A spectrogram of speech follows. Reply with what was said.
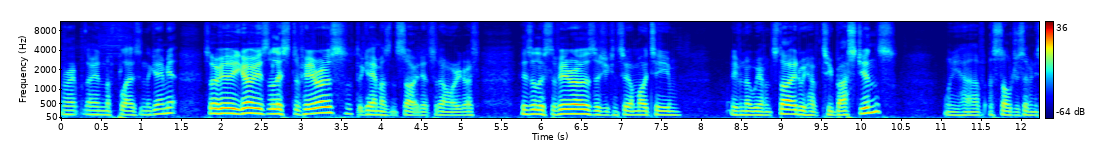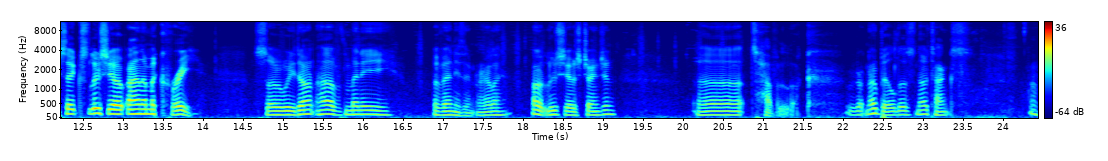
Alright, there ain't enough players in the game yet. So here you go, here's the list of heroes. The game hasn't started yet, so don't worry guys. Here's a list of heroes. As you can see on my team, even though we haven't started, we have two Bastions. We have a Soldier 76, Lucio, and a McCree. So we don't have many of anything, really. Oh, Lucio's changing. Uh, let's have a look. We've got no builders, no tanks. Oh,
